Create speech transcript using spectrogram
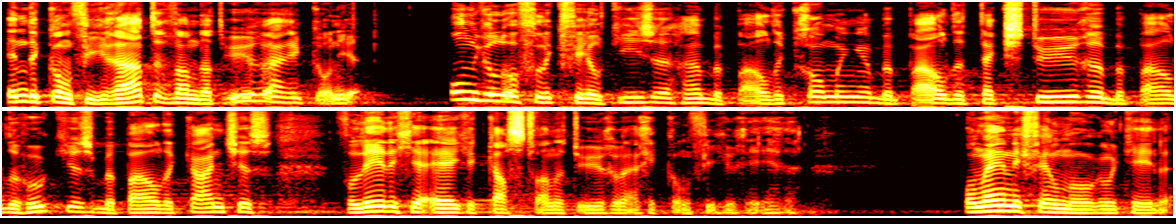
In de configurator van dat uurwerk kon je ongelooflijk veel kiezen. Hè? Bepaalde krommingen, bepaalde texturen, bepaalde hoekjes, bepaalde kantjes volledig je eigen kast van het uurwerk configureren. Oneindig veel mogelijkheden.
